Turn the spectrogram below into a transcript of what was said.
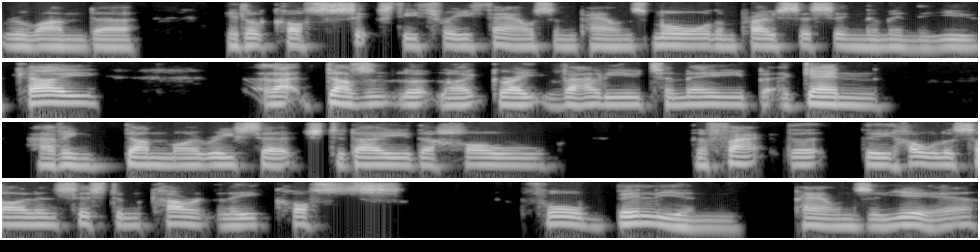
Rwanda, it'll cost 63,000 pounds more than processing them in the UK. That doesn't look like great value to me, but again, having done my research today, the whole the fact that the whole asylum system currently costs 4 billion pounds a year,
